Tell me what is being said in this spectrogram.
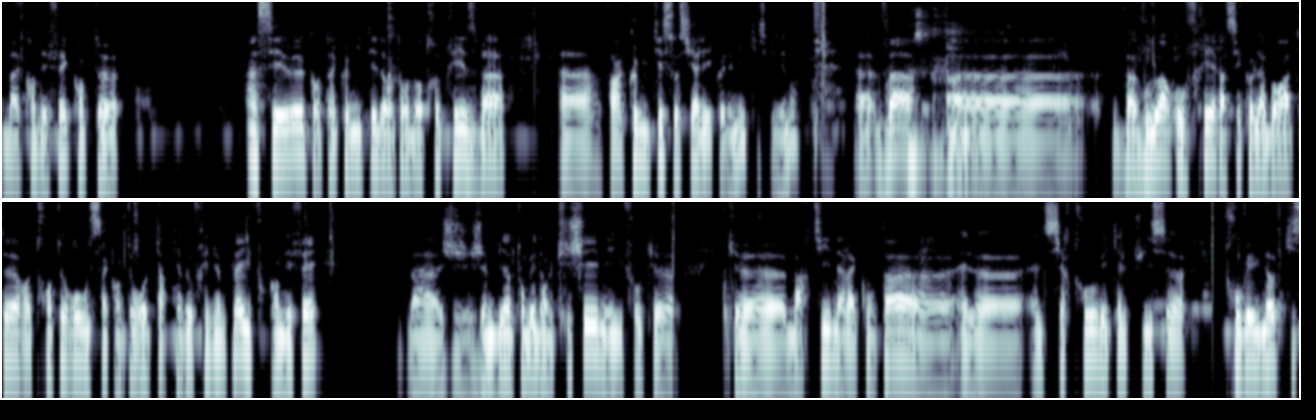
bah, qu'en effet, quand un CE, quand un comité d'entreprise va euh, enfin un comité social et économique, excusez-moi, euh, va euh, va vouloir offrir à ses collaborateurs 30 euros ou 50 euros de carte cadeau Freemium Play, il faut qu'en effet, bah, j'aime bien tomber dans le cliché, mais il faut que que Martine à la compta, elle, elle s'y retrouve et qu'elle puisse trouver une offre qui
